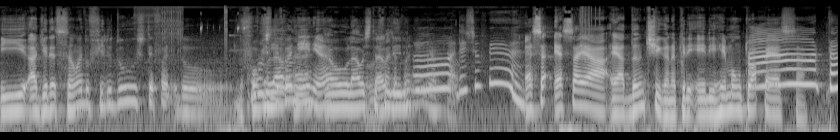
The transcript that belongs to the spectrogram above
E a direção é do filho do Stefan... do, do Fulvio Stefanini, é. é, é o Léo Stefanini. Ah, deixa eu ver. Essa, essa é, a, é a da antiga, né? Porque ele, ele remontou a peça. Ah, tá.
